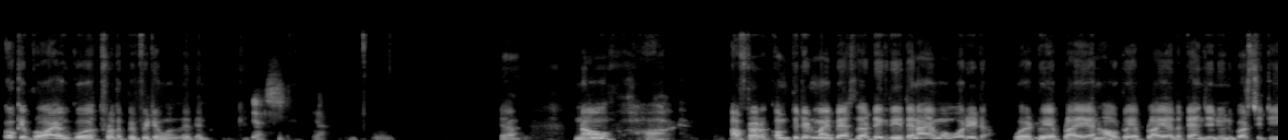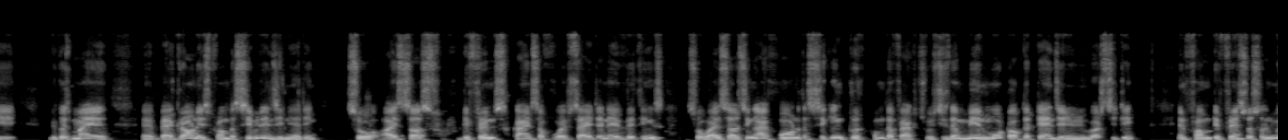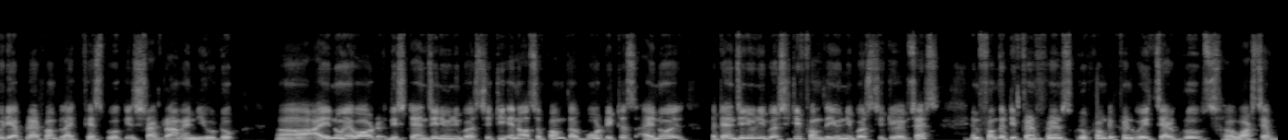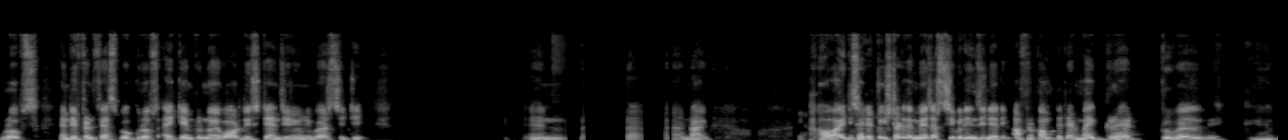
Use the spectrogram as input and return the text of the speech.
Okay, bro, I will go through the PPT only then. Yes, yeah, Yeah. Now, after I completed my bachelor degree, then I am worried where to apply and how to apply at the Tianjin University because my uh, background is from the civil engineering. So I searched different kinds of website and everything. So while searching, I found the seeking truth from the facts, which is the main motto of the Tianjin University. And from different social media platforms like Facebook, Instagram, and YouTube, uh, I know about this Tianjin University, and also from the more details, I know the Tianjin University from the university websites, and from the different friends group, from different WeChat groups, uh, WhatsApp groups, and different Facebook groups, I came to know about this Tianjin University. And uh, now, how I decided to study the major civil engineering after completed my grade 12,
